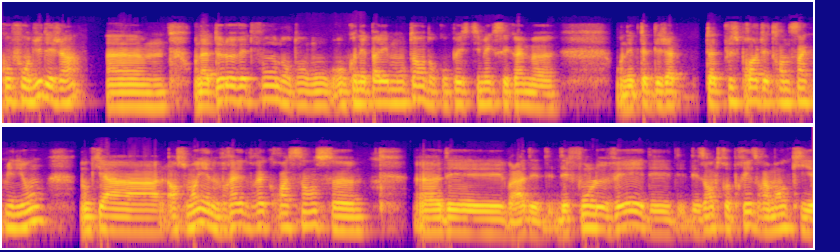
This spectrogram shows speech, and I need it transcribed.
confondu déjà. Euh, on a deux levées de fonds dont on ne connaît pas les montants, donc on peut estimer que c'est quand même, euh, on est peut-être déjà peut-être plus proche des 35 millions. Donc il y a, en ce moment, il y a une vraie, vraie croissance euh, des, voilà, des, fonds levés et des, entreprises vraiment qui,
